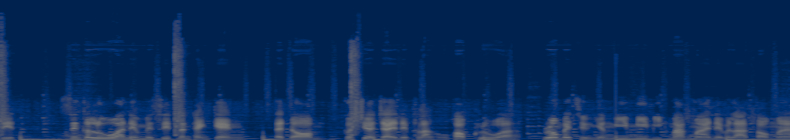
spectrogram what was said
ซิสซึ่งก็รู้ว่าเนเมซิสนั้นแข็งแกร่ง แต่ดอมก็เชื่อใจในพลังของครอบครัว รวมไปถึงยังมีมีมอีกมากมายในเวลาต่อมา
